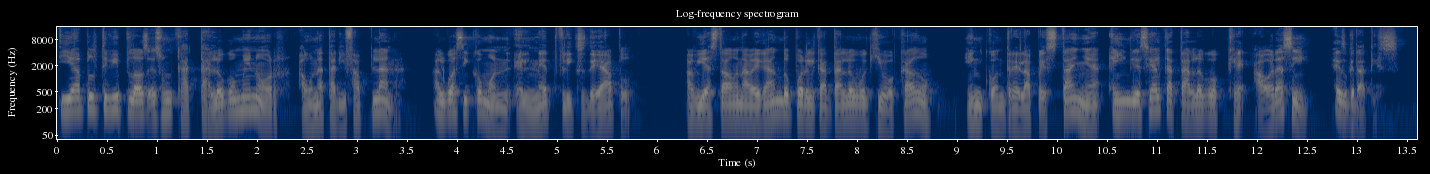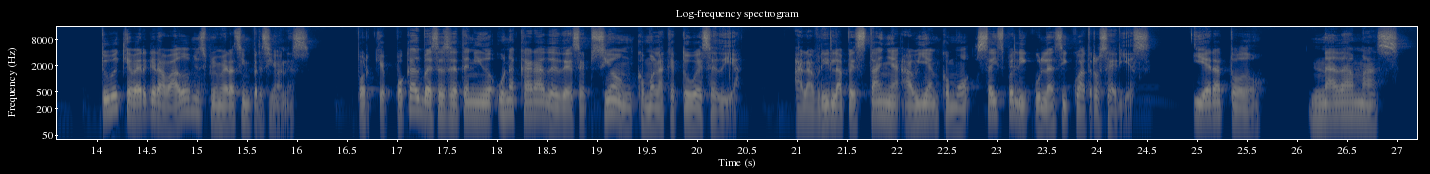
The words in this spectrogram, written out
Y Apple TV Plus es un catálogo menor a una tarifa plana, algo así como el Netflix de Apple. Había estado navegando por el catálogo equivocado, encontré la pestaña e ingresé al catálogo que ahora sí es gratis. Tuve que haber grabado mis primeras impresiones, porque pocas veces he tenido una cara de decepción como la que tuve ese día. Al abrir la pestaña habían como 6 películas y 4 series. Y era todo, Nada más.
